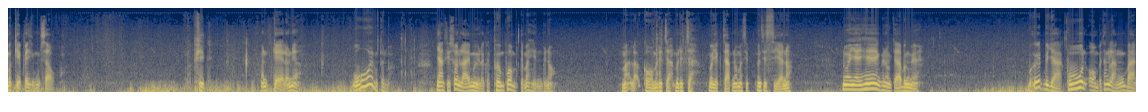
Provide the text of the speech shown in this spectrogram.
มาเก็บไปมุงเสาพริก มันแก่แล้วเนี่ย โอ้ยมันต้นบ่ยางสีส้นหลายมือแล้วก็เพิ่มพ่วมแต่ไมาเห็นไปน้อง มะละกอไม่ได้จ้ะไม่ได้จ้ะไม่อยากจับเนาะมันสิมันสิเสียเนาะหน่วยใหญ่แห้งพี่น้องจ๋าเบิ่งแม่บ่อึดบ่อยากพูนออมไปทั้งหลังบ้าน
